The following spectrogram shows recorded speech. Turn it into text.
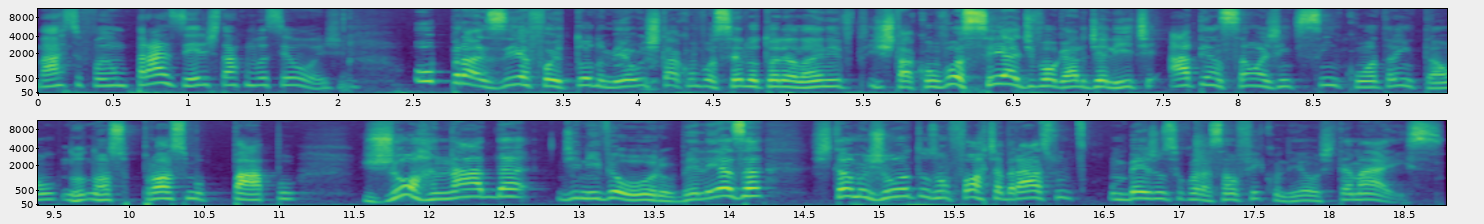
Márcio, foi um prazer estar com você hoje. O prazer foi todo meu estar com você, doutora Elaine, estar com você, advogado de elite. Atenção, a gente se encontra então no nosso próximo papo Jornada de Nível Ouro, beleza? Estamos juntos, um forte abraço, um beijo no seu coração, fique com Deus, até mais.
